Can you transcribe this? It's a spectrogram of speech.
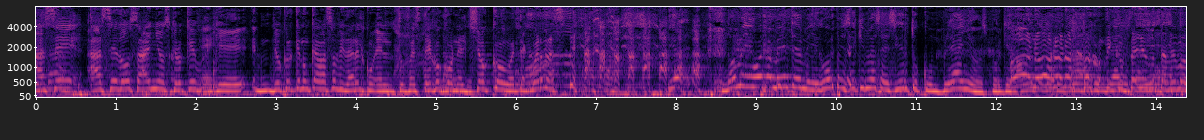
Hace, hace dos años, creo que, que yo creo que nunca vas a olvidar el, el- tu festejo con el Choco, güey, ¿te acuerdas? Ya, no me llegó a la mente, me llegó, pensé que me ibas a decir tu cumpleaños, porque... Oh, no, no, no, mi cumpleaños también fue,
